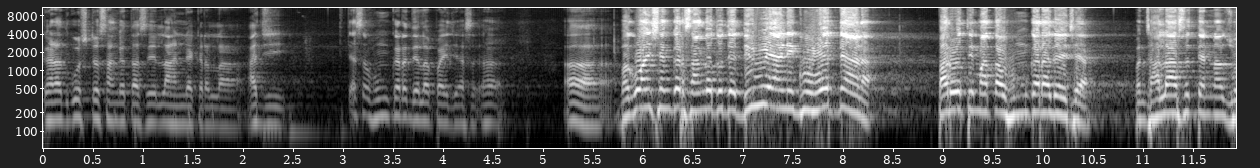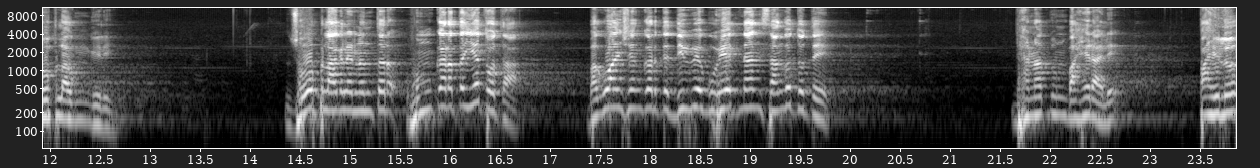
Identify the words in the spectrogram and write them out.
घरात गोष्ट सांगत असेल लहान लेकराला आजी त्याचा हुमकारा दिला पाहिजे. असं हां. भगवान शंकर सांगत होते दिव्य आणि गुह्य ज्ञान पार्वती माता हुमकारा द्यायच्या. पण झालं असं त्यांना झोप लागून गेली. झोप लागल्यानंतर हुमकारा तर येत होता. भगवान शंकर ते दिव्य गुहे ज्ञान सांगत होते. ध्यानातून बाहेर आले. पाहिलं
